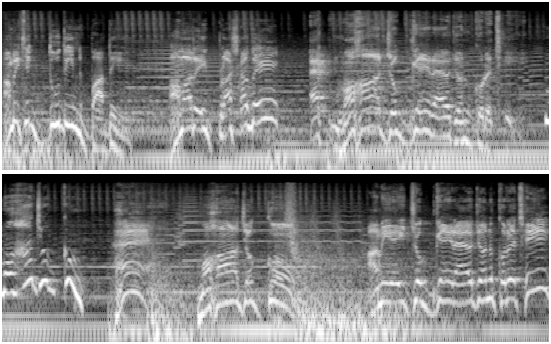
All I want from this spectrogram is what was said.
আমি ঠিক দুদিন বাদে আমার এই প্রাসাদে এক মহাযজ্ঞের আয়োজন করেছি। মহাযজ্ঞ? হ্যাঁ মহাযজ্ঞ। আমি এই যজ্ঞের আয়োজন করেছি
